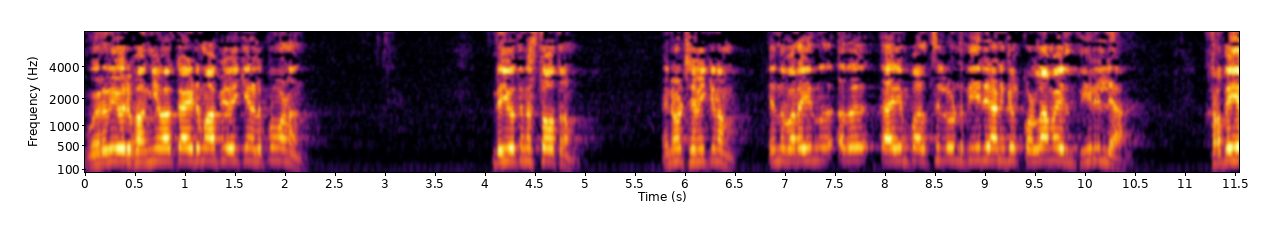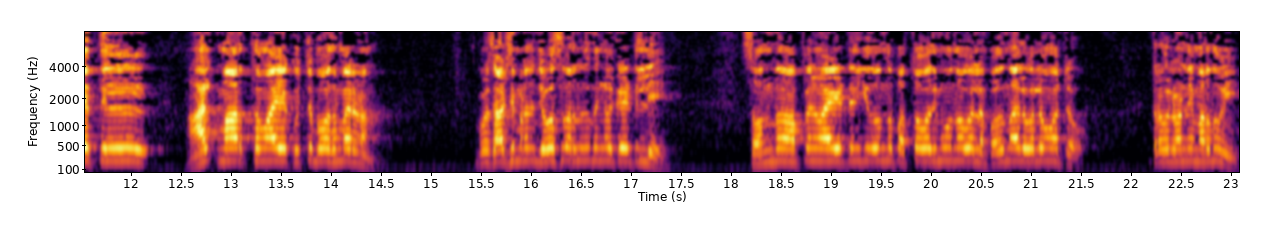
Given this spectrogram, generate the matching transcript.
വെറുതെ ഒരു ഭംഗി വാക്കായിട്ട് മാപ്പ് ചോദിക്കാൻ എളുപ്പമാണ്. ദൈവത്തിന് സ്തോത്രം. എന്നോട് ക്ഷമിക്കണം എന്ന് പറയുന്നത് അത് കാര്യം പറച്ചിലുകൊണ്ട് തീരുകയാണെങ്കിൽ കൊള്ളാമായിരുന്നു. തീരില്ല. ഹൃദയത്തിൽ ആത്മാർത്ഥമായ കുറ്റബോധം വരണം. ഇപ്പോൾ സാക്ഷ്യം പറഞ്ഞ ജോസ് പറഞ്ഞത് നിങ്ങൾ കേട്ടില്ലേ? സ്വന്തം അപ്പനുമായിട്ട് എനിക്ക് തോന്നുന്നു പത്തോ പതിമൂന്നോ കൊല്ലം പതിനാല് കൊല്ലമോ മറ്റോ. ഇത്ര കൊല്ലമാണ് ഞാൻ മറന്നുപോയി.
